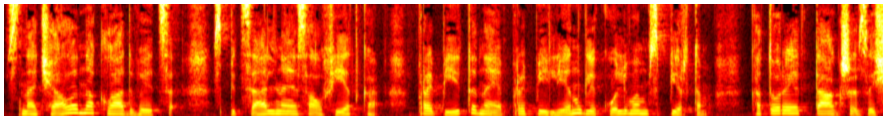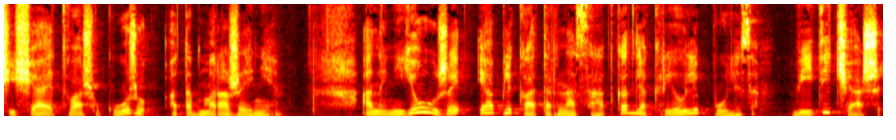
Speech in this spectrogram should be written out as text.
сначала накладывается специальная салфетка, пропитанная пропиленгликолевым спиртом, которая также защищает вашу кожу от обморожения. А на нее уже и аппликатор-насадка для криолиполиза в виде чаши.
